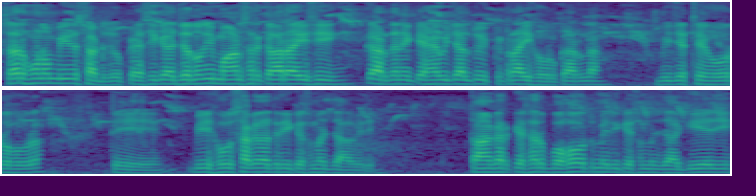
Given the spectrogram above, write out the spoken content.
ਸਰ ਹੁਣ ਉਮੀਦ ਛੱਡ ਚੁੱਕਿਆ ਸੀਗਾ। ਜਦੋਂ ਦੀ ਮਾਨ ਸਰਕਾਰ ਆਈ ਸੀ ਘਰਦਿਆਂ ਨੇ ਕਿਹਾ ਵੀ ਚੱਲ ਤੂੰ ਇੱਕ ਟਰਾਈ ਹੋਰ ਕਰ ਲੈ ਵੀ ਜਿੱਥੇ ਹੋਰ ਹੋਰ। ਤੇ ਵੀ ਹੋ ਸਕਦਾ ਤੇਰੀ ਕਿਸਮਤ ਜਾਗ ਜੇ। ਤਾਂ ਕਰਕੇ ਸਰ ਬਹੁਤ ਮੇਰੀ ਕਿਸਮਤ ਜਾਗੀ ਹੈ ਜੀ।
